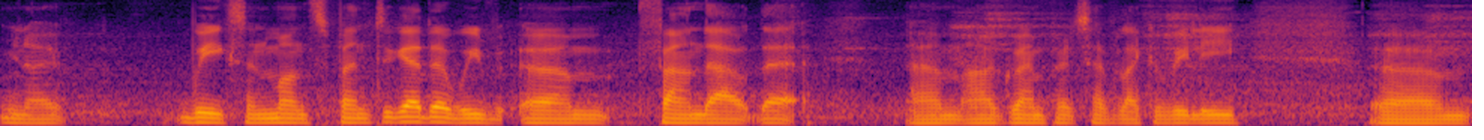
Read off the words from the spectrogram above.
you know weeks and months spent together, we um, found out that um, our grandparents have like a really um,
